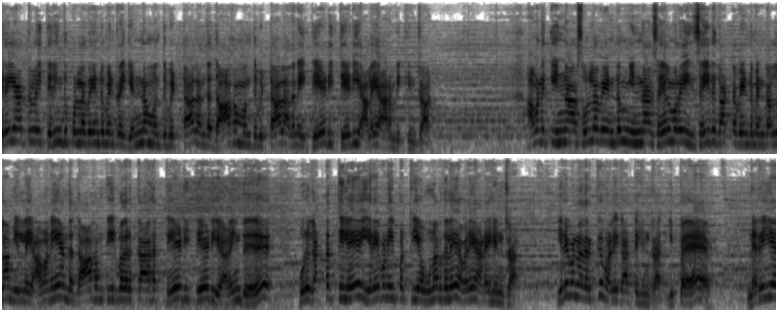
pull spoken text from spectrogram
இரையாற்றலை தெரிந்து கொள்ள வேண்டும் என்ற எண்ணம் வந்துவிட்டால் அந்த தாகம் வந்துவிட்டால் அதனை தேடி தேடி அலைய ஆரம்பிக்கின்றான். அவனுக்கு இன்னார் சொல்ல வேண்டும் இன்னார் செயல்முறை செய்து காட்ட வேண்டும் என்றெல்லாம் இல்லை. அவனே அந்த தாகம் தீர்வதற்காக தேடி தேடி அலைந்து ஒரு கட்டத்திலே இறைவனை பற்றிய உணர்தலை அவரே அடைகின்றார். இறைவன் அதற்கு வழிகாட்டுகின்றார். இப்போ நிறைய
